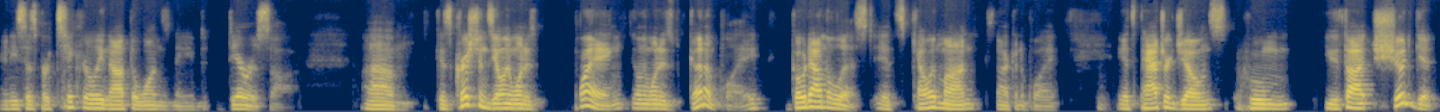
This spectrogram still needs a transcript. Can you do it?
And he says, particularly not the ones named Darrisaw. Because um, Christian's the only one who's playing, the only one who's going to play. Go down the list. It's Kellen Mond, it's not going to play. It's Patrick Jones, whom you thought should get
